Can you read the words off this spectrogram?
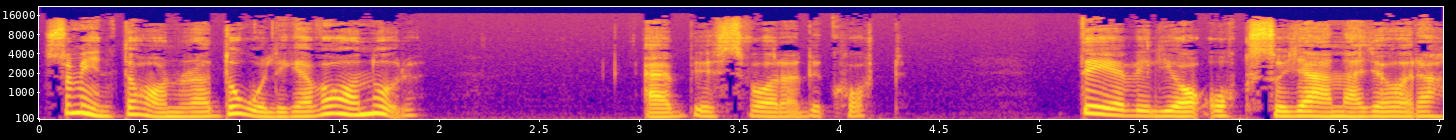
som inte har några dåliga vanor. Abby svarade kort. Det vill jag också gärna göra.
